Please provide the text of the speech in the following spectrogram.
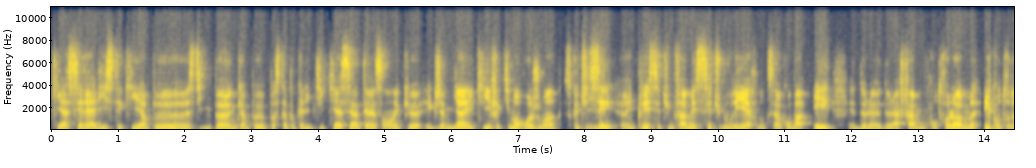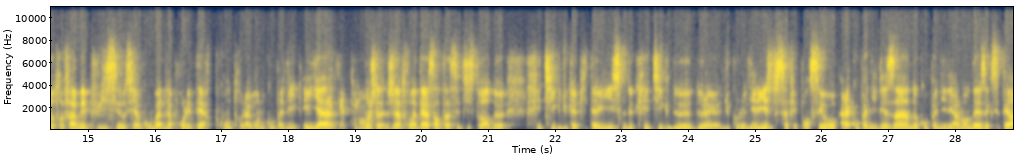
qui est assez réaliste et qui est un peu euh, steampunk, un peu post-apocalyptique, qui est assez intéressant et que, et que j'aime bien et qui effectivement rejoint ce que tu disais. Ripley, c'est une femme et c'est une ouvrière. Donc c'est un combat et de la, de la femme contre l'homme et contre d'autres femmes. Et puis c'est aussi un combat de la prolétaire contre la grande compagnie. Et il y a, Exactement. moi je, la- je la trouve intéressante, hein, cette histoire de critique du capitalisme, de critique de, de la- du colonialisme. Ça fait penser au, à la Compagnie des Indes, aux compagnies néerlandaises, etc.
